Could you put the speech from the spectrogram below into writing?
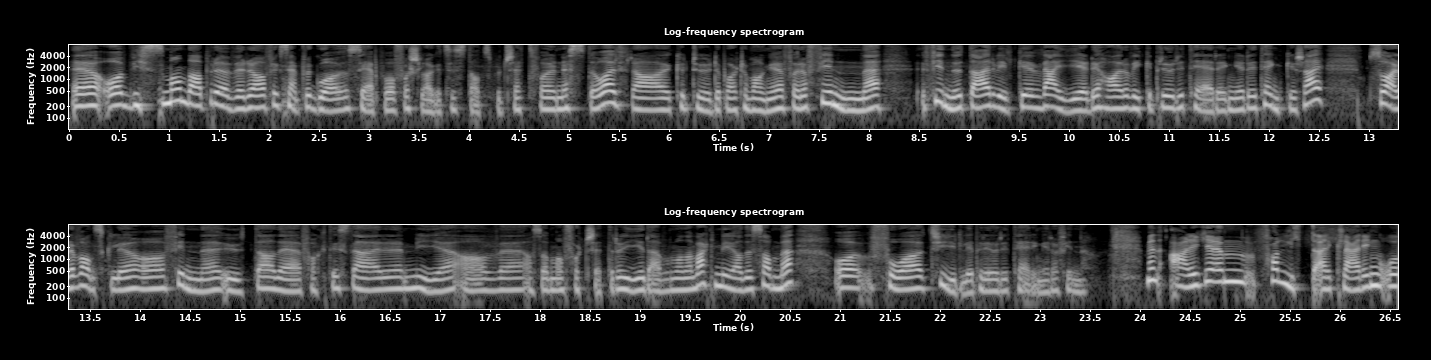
Eh, og hvis man da prøver å f.eks. gå og se på forslaget til statsbudsjett for neste år fra Kulturdepartementet for å finne, finne ut der hvilke veier de har og hvilke prioriteringer de tenker seg, så er det vanskelig å finne ut av det, faktisk. Det er mye av Altså man fortsetter å gi der hvor man har vært, mye av det samme, og få tydelige prioriteringer å finne. Men er det ikke en fallitterklæring å,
